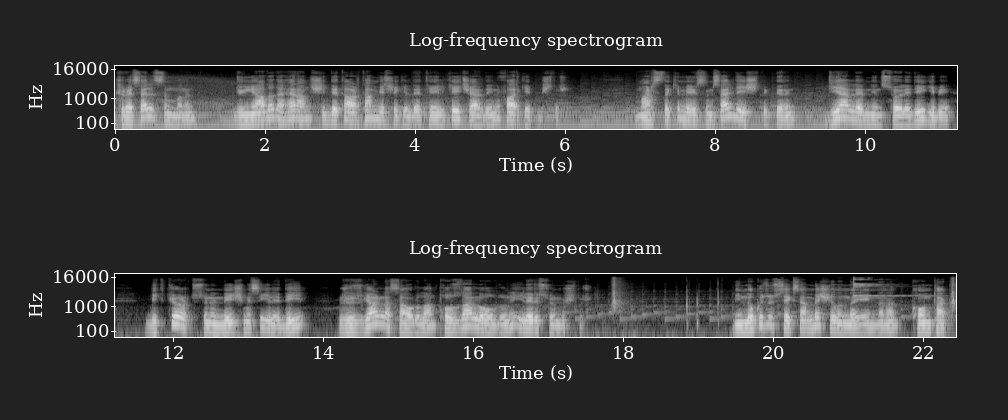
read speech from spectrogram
küresel ısınmanın dünyada da her an şiddeti artan bir şekilde tehlike içerdiğini fark etmiştir. Mars'taki mevsimsel değişikliklerin diğerlerinin söylediği gibi bitki örtüsünün değişmesiyle değil, rüzgarla savrulan tozlarla olduğunu ileri sürmüştür. 1985 yılında yayınlanan Kontak,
